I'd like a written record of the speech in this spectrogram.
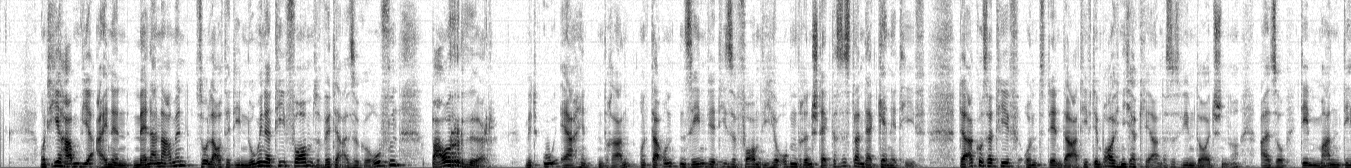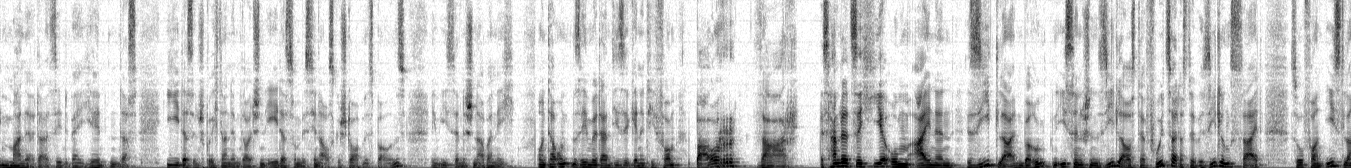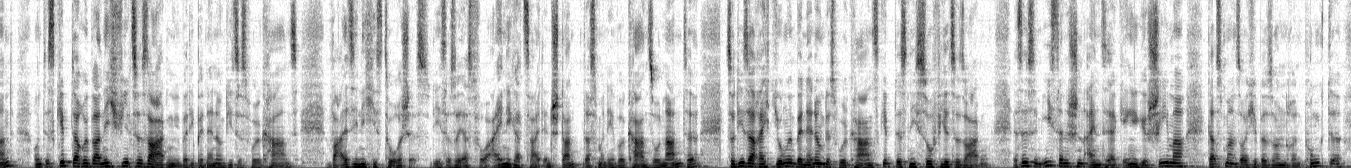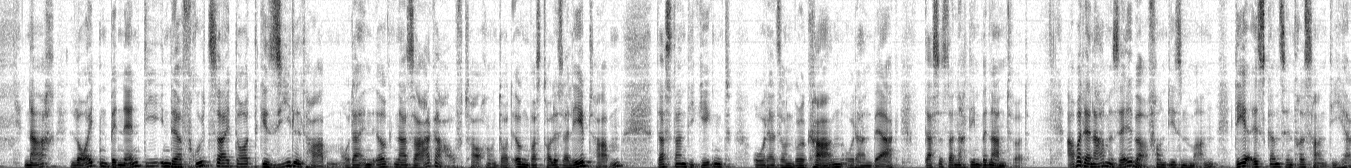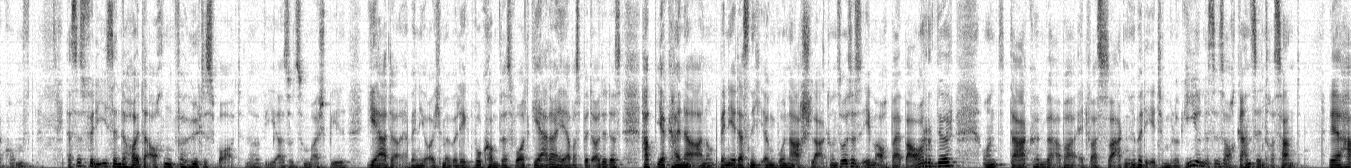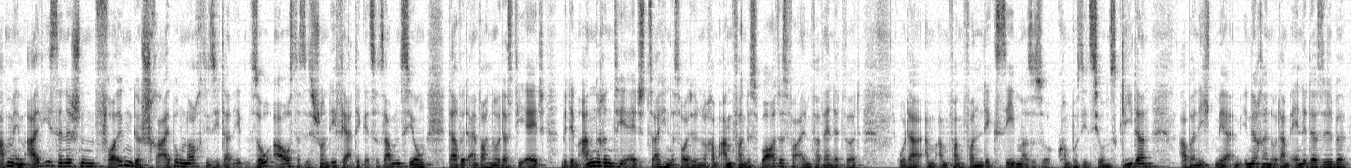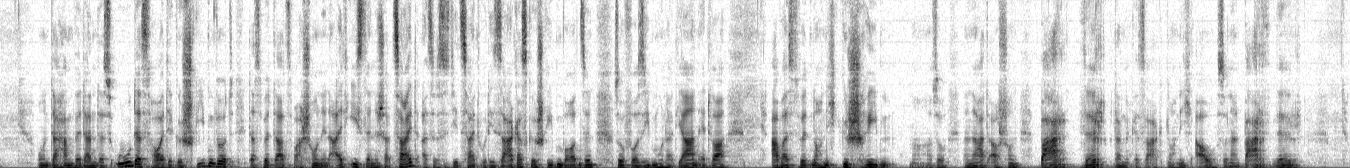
Und hier haben wir einen Männernamen, so lautet die Nominativform, so wird er also gerufen, Baurður mit UR hinten dran. Und da unten sehen wir diese Form, die hier oben drin steckt. Das ist dann der Genitiv. Der Akkusativ und den Dativ, den brauche ich nicht erklären. Das ist wie im Deutschen. Ne? Also dem Mann, dem Manne. Da sehen wir hier hinten das I, das entspricht dann dem deutschen E, das so ein bisschen ausgestorben ist bei uns. Im Isländischen aber nicht. Und da unten sehen wir dann diese Genitivform Baurðar. Es handelt sich hier um einen Siedler, einen berühmten isländischen Siedler aus der Frühzeit, aus der Besiedlungszeit, so von Island. Und es gibt darüber nicht viel zu sagen, über die Benennung dieses Vulkans, weil sie nicht historisch ist. Die ist also erst vor einiger Zeit entstanden, dass man den Vulkan so nannte. Zu dieser recht jungen Benennung des Vulkans gibt es nicht so viel zu sagen. Es ist im Isländischen ein sehr gängiges Schema, dass man solche besonderen Punkte nach Leuten benennt, die in der Frühzeit dort gesiedelt haben oder in irgendeiner Sage auftauchen und dort irgendwas Tolles erlebt haben, dass dann die Gegend oder so ein Vulkan oder ein Berg, dass es dann nach dem benannt wird. Aber der Name selber von diesem Mann, der ist ganz interessant, die Herkunft. Das ist für die Isländer heute auch ein verhülltes Wort, ne? wie also zum Beispiel Gerda. Wenn ihr euch mal überlegt, wo kommt das Wort Gerda her, was bedeutet das, habt ihr keine Ahnung, wenn ihr das nicht irgendwo nachschlagt. Und so ist es eben auch bei Baurdir. Und da können wir aber etwas sagen über die Etymologie und das ist auch ganz interessant. Wir haben im Altisländischen folgende Schreibung noch, die sieht dann eben so aus, das ist schon die fertige Zusammenziehung. Da wird einfach nur das TH mit dem anderen TH-Zeichen, das heute nur noch am Anfang des Wortes vor allem verwendet wird, oder am Anfang von Lexemen, also so Kompositionsgliedern, aber nicht mehr im Inneren oder am Ende der Silbe. Und da haben wir dann das U, das heute geschrieben wird. Das wird da zwar schon in altisländischer Zeit, also das ist die Zeit, wo die Sagas geschrieben worden sind, so vor 700 Jahren etwa, aber es wird noch nicht geschrieben. Ne? Also man hat auch schon Barder dann gesagt, noch nicht Au, sondern Barder.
